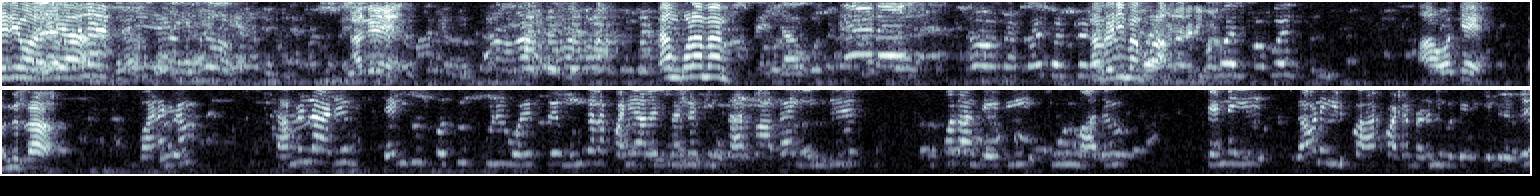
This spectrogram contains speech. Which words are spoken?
ரெடிமா ரெடியா? மேம் போலாம் மேம். மேம் ரெடி மேம் போலாம். ஆ ஓகே. வந்துட்டா? வணக்கம். தமிழ்நாடு டெங்கு கொசு புழு ஒழிப்பு முன்கள பணியாளர் சங்கத்தின் சார்பாக இன்று முப்பதாம் தேதி ஜூன் மாதம் சென்னையில் கவன ஈர்ப்பு ஆர்ப்பாட்டம் நடந்து கொண்டிருக்கின்றது.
